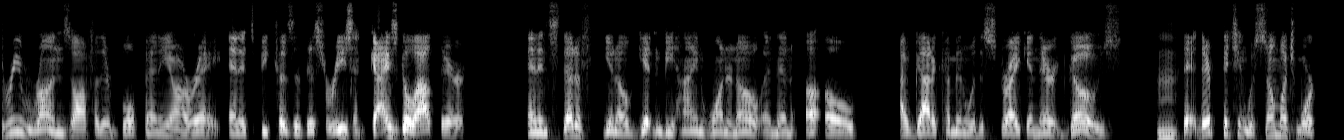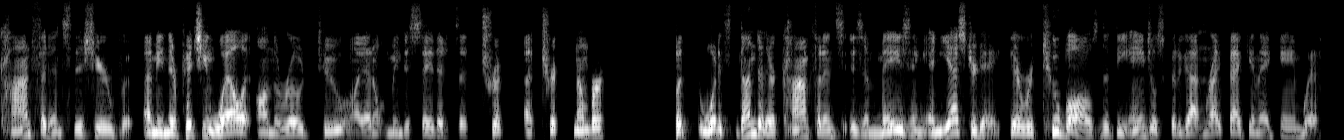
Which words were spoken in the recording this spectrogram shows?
three runs off of their bullpen ERA, and it's because of this reason. Guys go out there, and instead of you know getting behind one and zero, oh, and then uh oh, I've got to come in with a strike, and there it goes. Mm. They're pitching with so much more confidence this year. I mean, they're pitching well on the road too. I don't mean to say that it's a trick a trick number, but what it's done to their confidence is amazing. And yesterday, there were two balls that the Angels could have gotten right back in that game with.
